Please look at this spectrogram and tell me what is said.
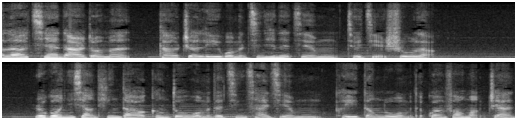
好了，亲爱的耳朵们，到这里我们今天的节目就结束了。如果你想听到更多我们的精彩节目，可以登录我们的官方网站：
